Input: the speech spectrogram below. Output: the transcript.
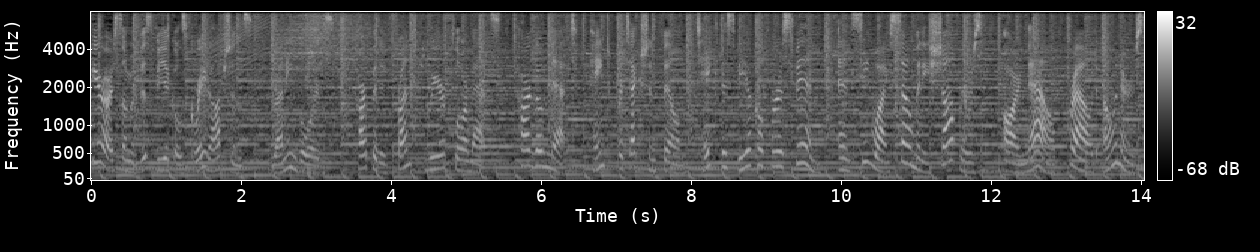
Here are some of this vehicle's great options. Running boards, carpeted front rear floor mats, cargo net, paint protection film. Take this vehicle for a spin and see why so many shoppers are now proud owners.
